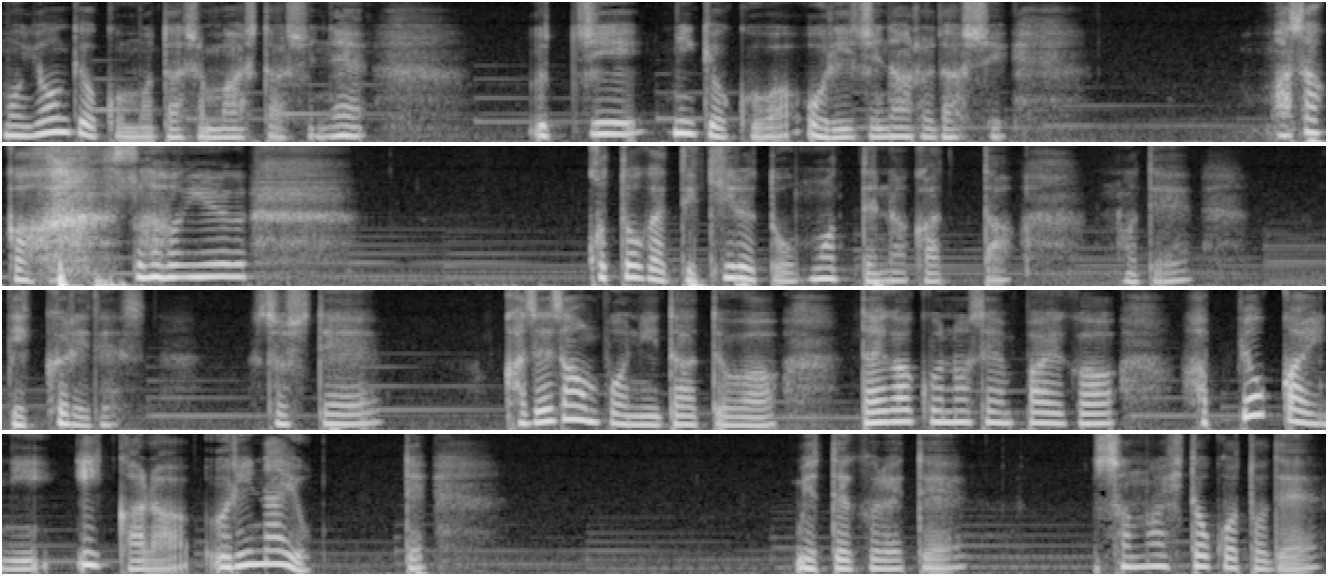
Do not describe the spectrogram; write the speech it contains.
もう4曲も出しましたしねうち2曲はオリジナルだしまさかそういうことができると思ってなかったのでびっくりです。そして風散歩に至っては大学の先輩が発表会にいいから売りなよって言ってくれてその一言で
